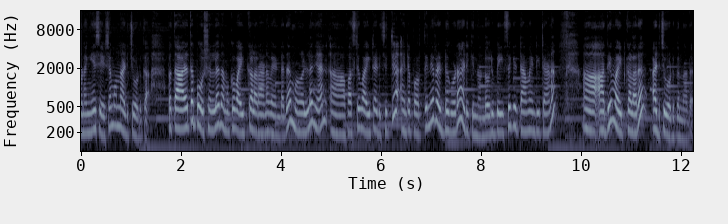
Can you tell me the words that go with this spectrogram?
ഉണങ്ങിയ ശേഷം ഒന്ന് അടിച്ചു കൊടുക്കുക അപ്പോൾ താഴത്തെ പോർഷനിൽ നമുക്ക് വൈറ്റ് കളറാണ് വേണ്ടത്. മുകളിൽ ഞാൻ ഫസ്റ്റ് വൈറ്റ് അടിച്ചിട്ട് അതിന്റെ പുറത്തിന് റെഡ് കൂടെ അടിക്കുന്നുണ്ട്. ഒരു ബേസ് കിട്ടാൻ വേണ്ടിയിട്ടാണ് ആദ്യം വൈറ്റ് കളർ അടിച്ചു കൊടുക്കുന്നത്.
